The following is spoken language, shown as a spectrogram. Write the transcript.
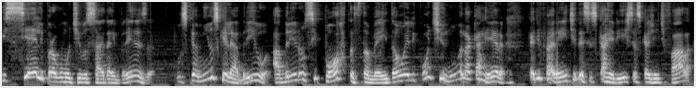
E se ele, por algum motivo, sai da empresa, os caminhos que ele abriu, abriram-se portas também. Então, ele continua na carreira, que é diferente desses carreiristas que a gente fala,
